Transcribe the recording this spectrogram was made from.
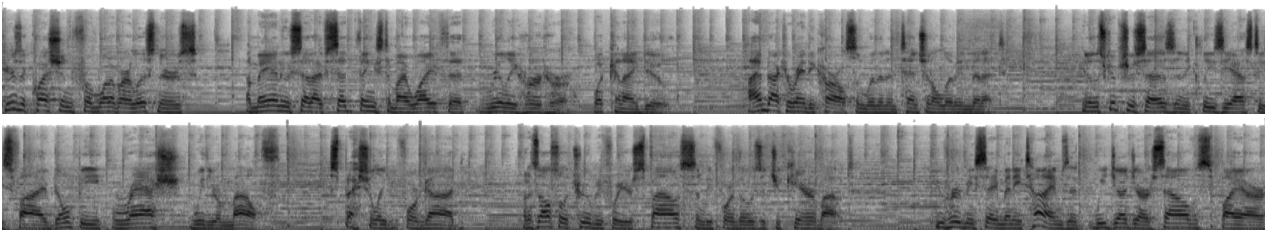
Here's a question from one of our listeners a man who said, I've said things to my wife that really hurt her. What can I do? I'm Dr. Randy Carlson with an Intentional Living Minute. You know, the scripture says in Ecclesiastes 5 don't be rash with your mouth, especially before God, but it's also true before your spouse and before those that you care about. You've heard me say many times that we judge ourselves by our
